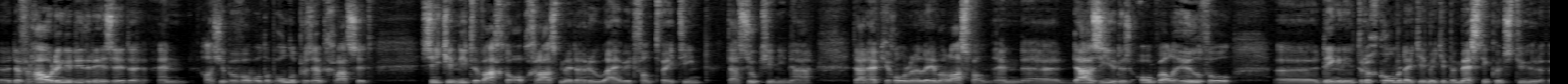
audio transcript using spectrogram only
Uh, de verhoudingen die erin zitten. En als je bijvoorbeeld op 100% gras zit, zit je niet te wachten op gras met een ruw eiwit van 2,10. Daar zoek je niet naar. Daar heb je gewoon alleen maar last van. En daar zie je dus ook wel heel veel uh, dingen in terugkomen dat je met je bemesting kunt sturen.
